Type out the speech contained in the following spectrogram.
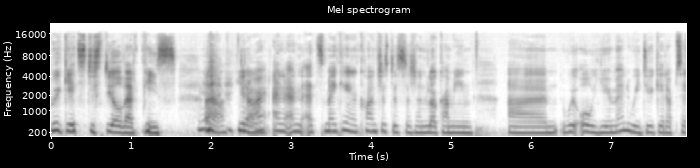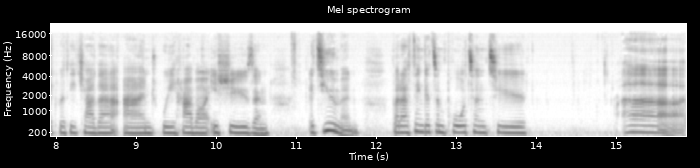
Who gets to steal that peace? Yeah, you yeah. know, and and it's making a conscious decision. Look, I mean, um, we're all human. We do get upset with each other, and we have our issues, and it's human. But I think it's important to uh,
